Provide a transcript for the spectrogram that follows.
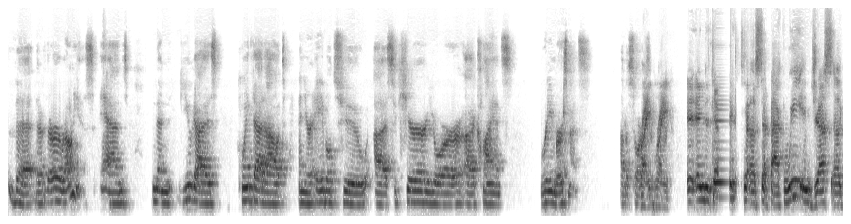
that they're, they're erroneous and then you guys point that out and you're able to uh, secure your uh, clients reimbursements of a sort. Right, right. And, to take a step back, we ingest uh,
